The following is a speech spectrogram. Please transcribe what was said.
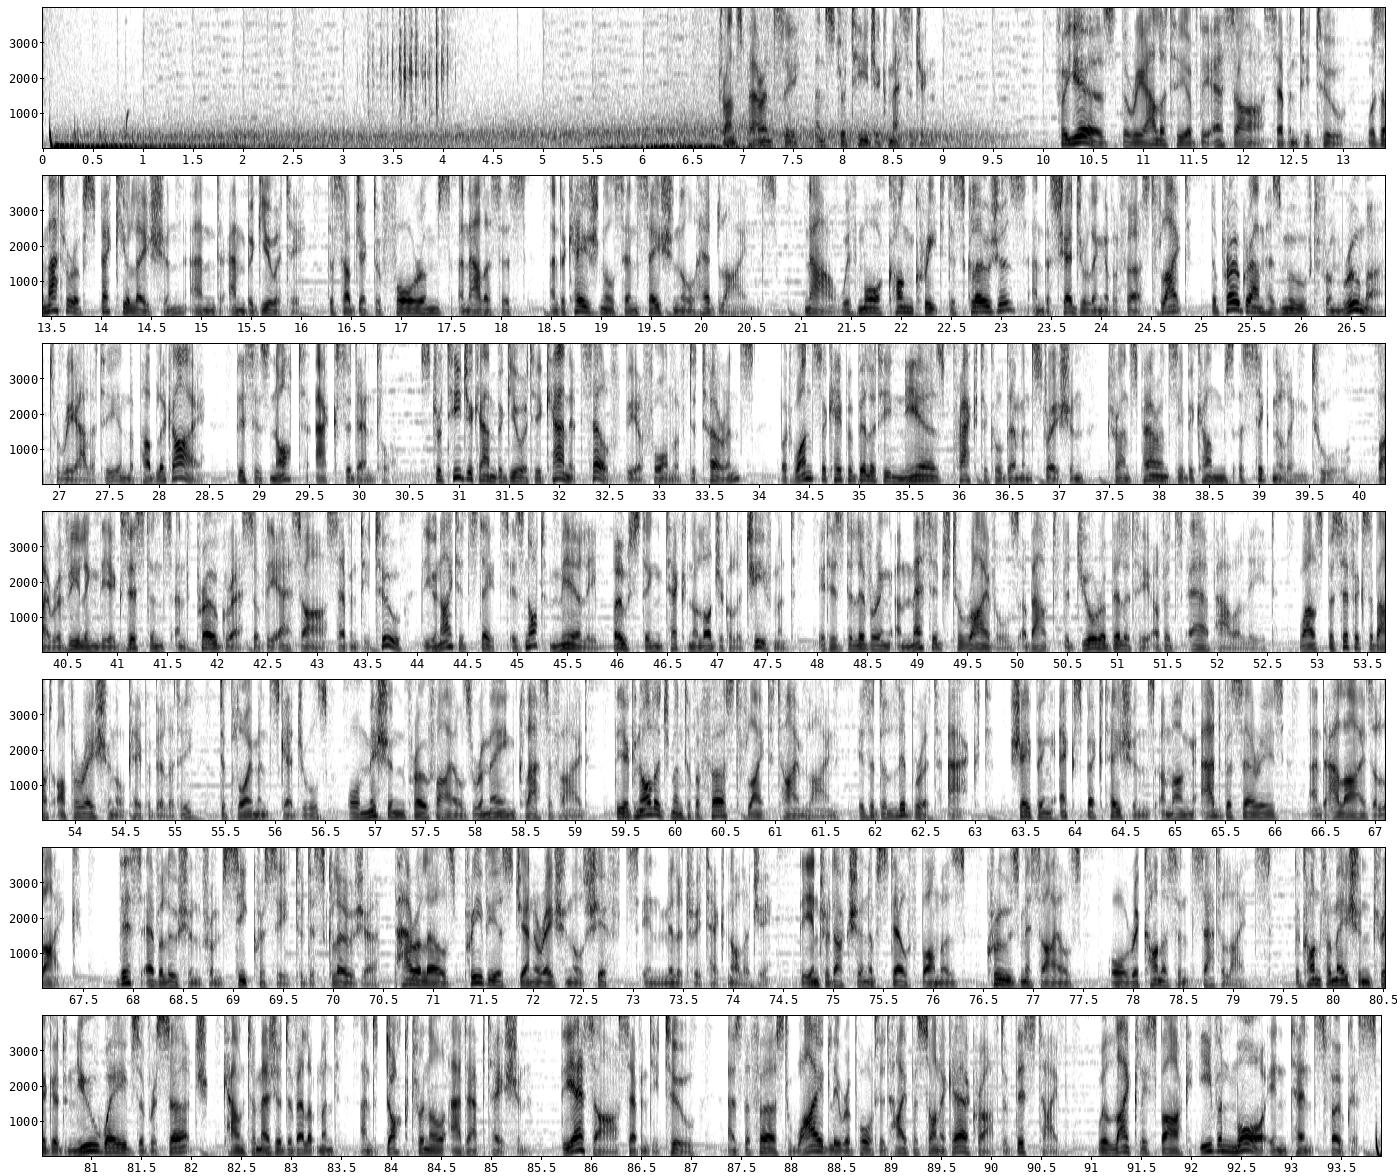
Transparency, and strategic messaging. For years, the reality of the SR-72 was a matter of speculation and ambiguity, the subject of forums, analysis, and occasional sensational headlines. Now, with more concrete disclosures and the scheduling of a first flight, the program has moved from rumor to reality in the public eye. This is not accidental. Strategic ambiguity can itself be a form of deterrence, but once a capability nears practical demonstration, transparency becomes a signaling tool. By revealing the existence and progress of the SR-72, the United States is not merely boasting technological achievement, it is delivering a message to rivals about the durability of its air power lead. While specifics about operational capability, deployment schedules, or mission profiles remain classified, the acknowledgement of a first flight timeline is a deliberate act shaping expectations among adversaries and allies alike. This evolution from secrecy to disclosure parallels previous generational shifts in military technology, the introduction of stealth bombers, cruise missiles, or reconnaissance satellites. The confirmation triggered new waves of research, countermeasure development, and doctrinal adaptation. The SR-72, as the first widely reported hypersonic aircraft of this type, will likely spark even more intense focus.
